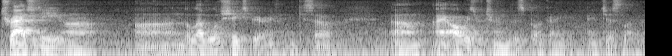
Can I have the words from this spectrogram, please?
tragedy uh, on the level of Shakespeare, I think. So um, I always return to this book. I, I just love it.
